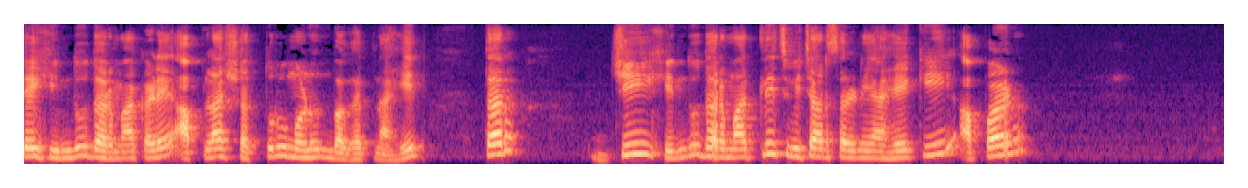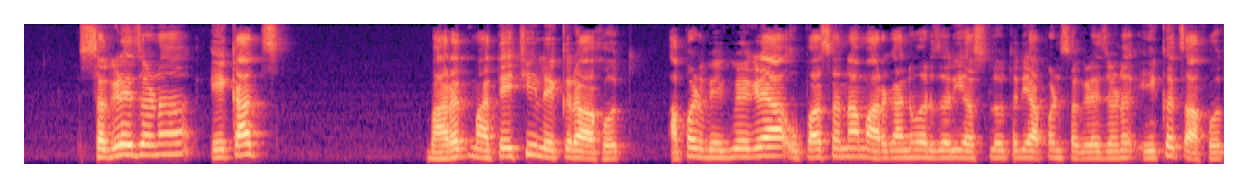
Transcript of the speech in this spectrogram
ते हिंदू धर्माकडे आपला शत्रू म्हणून बघत नाहीत. तर जी हिंदू धर्मातलीच विचारसरणी आहे की आपण सगळेजण एकाच भारत मातेची लेकरं आहोत. आपण वेगवेगळ्या उपासना मार्गांवर जरी असलो तरी आपण सगळेजण एकच आहोत.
